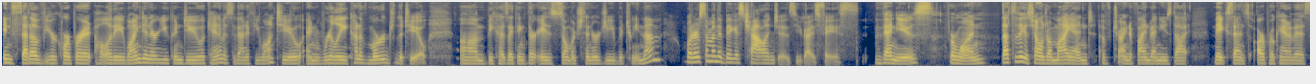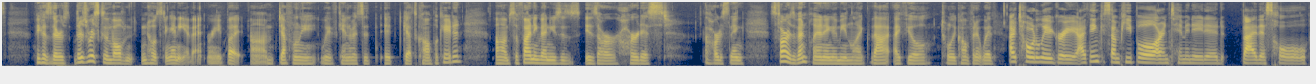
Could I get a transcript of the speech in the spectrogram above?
instead of your corporate holiday wine dinner, you can do a cannabis event if you want to, and really kind of merge the two, um, because I think there is so much synergy between them. What are some of the biggest challenges you guys face? venues for one that's the biggest challenge on my end of trying to find venues that make sense are pro cannabis because there's there's risks involved in, in hosting any event right but um, definitely with cannabis it, it gets complicated um, so finding venues is is our hardest the hardest thing as far as event planning i mean like that i feel totally confident with I totally agree. I think some people are intimidated by this whole,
